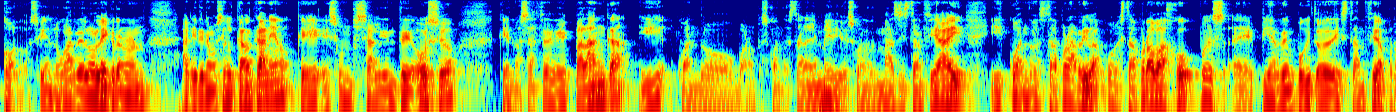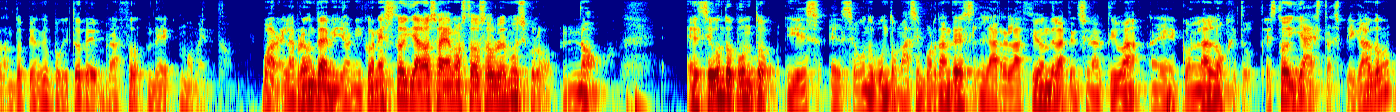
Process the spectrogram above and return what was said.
codo. ¿sí? En lugar del olecranon, aquí tenemos el calcáneo, que es un saliente óseo que nos hace de palanca y cuando, bueno, pues cuando está en el medio es cuando más distancia hay y cuando está por arriba o está por abajo, pues eh, pierde un poquito de distancia, por lo tanto pierde un poquito de brazo de momento. Bueno, y la pregunta de millón, ¿y con esto ya lo sabemos todo sobre el músculo? No. El segundo punto, y es el segundo punto más importante, es la relación de la tensión activa eh, con la longitud. Esto ya está explicado,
